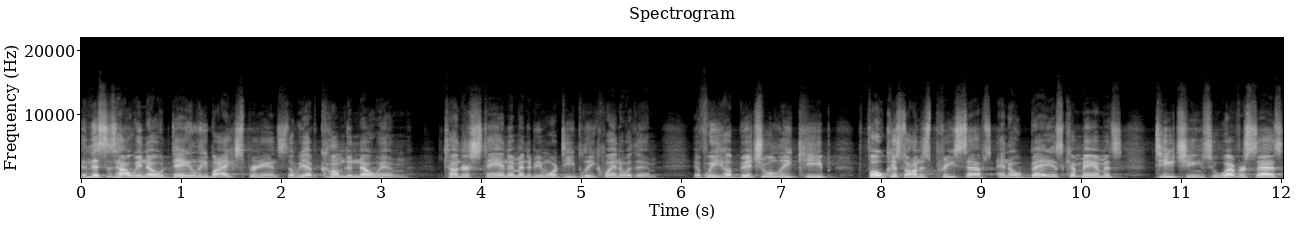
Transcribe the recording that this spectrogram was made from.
And this is how we know daily by experience that we have come to know him, to understand him, and to be more deeply acquainted with him. If we habitually keep focused on his precepts and obey his commandments, teachings, whoever says,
